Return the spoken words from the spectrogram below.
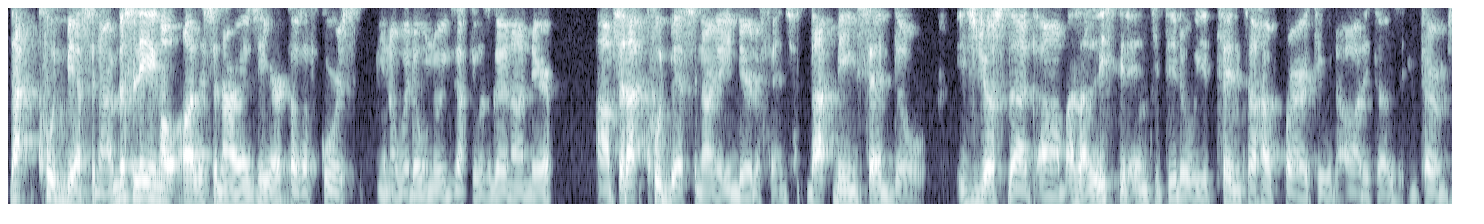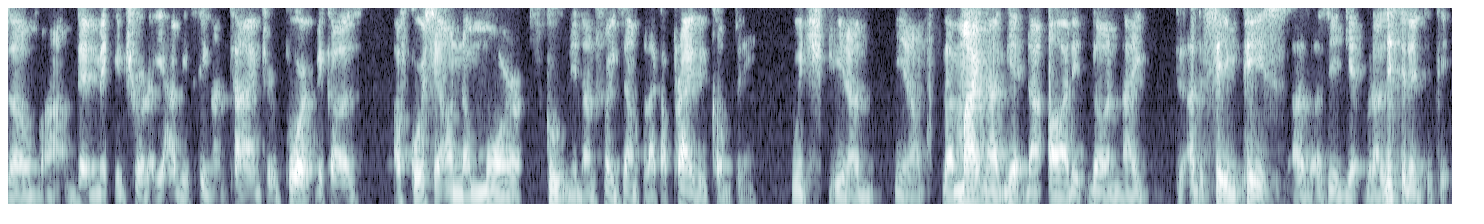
that could be a scenario. I'm just laying out all the scenarios here because, of course, you know we don't know exactly what's going on there. Um, so that could be a scenario in their defense. That being said, though, it's just that um, as a listed entity, though, you tend to have priority with the auditors in terms of um, them making sure that you have everything on time to report because, of course, you're under more scrutiny than, for example, like a private company, which, you know, you know, they might not get that audit done like at the same pace as, as you get with a listed entity.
